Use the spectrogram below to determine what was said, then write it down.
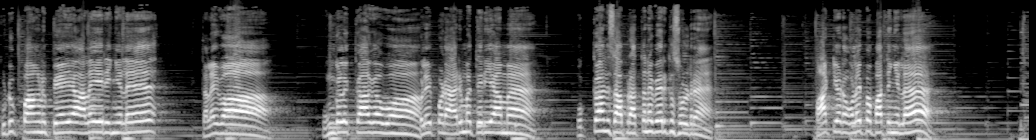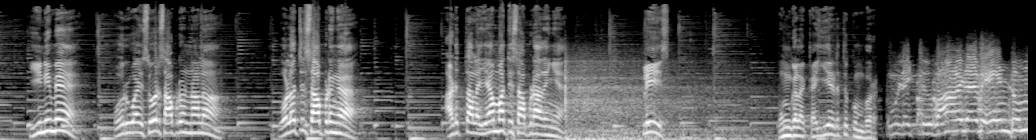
கொடுப்பாங்கன்னு பேய அலையிறீங்களே? தலைவா உங்களுக்காகவும் உழைப்பட அருமை தெரியாம உட்காந்து சாப்பிட்ற அத்தனை பேருக்கும் சொல்றேன். பாட்டியோட உழைப்ப பார்த்தீங்கள இனிமே ஒரு வாய் சோறு சாப்பிடணும்னாலும் உழைச்சி சாப்பிடுங்க. அடுத்தால ஏமாத்தி சாப்பிடாதீங்க. ப்ளீஸ் உங்களை கையெடுத்து கும்புறேன் உழைத்து வாழ வேண்டும்.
